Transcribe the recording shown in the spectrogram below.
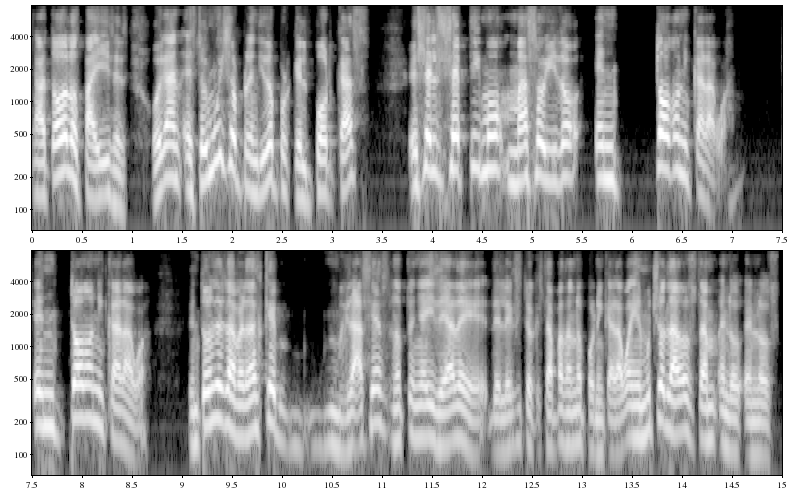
a todos los países. Oigan, estoy muy sorprendido porque el podcast es el séptimo más oído en todo Nicaragua. En todo Nicaragua. Entonces, la verdad es que gracias, no tenía idea del éxito que está pasando por Nicaragua y en muchos lados están en, los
